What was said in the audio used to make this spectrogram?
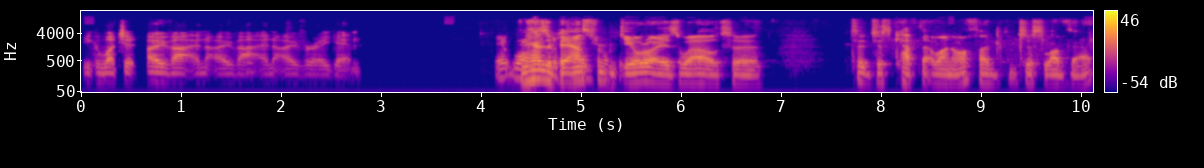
You could watch it over and over and over again. It was. And has a bounce from Gilroy as well to to just cap that one off. I just love that.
